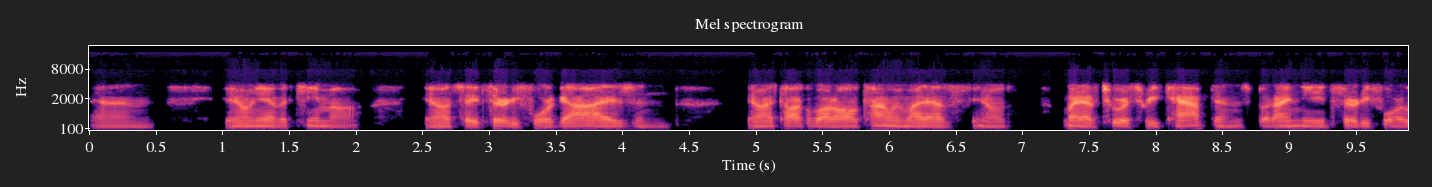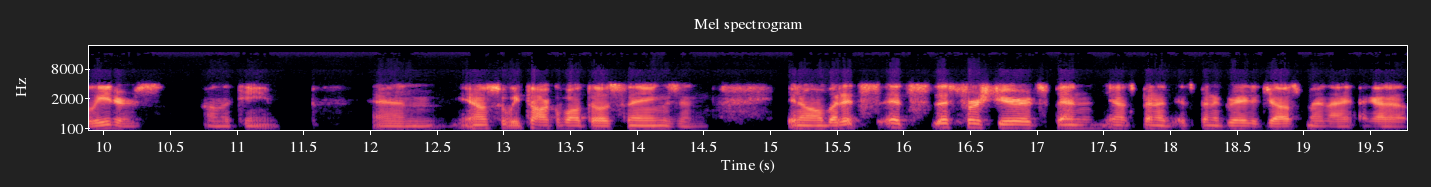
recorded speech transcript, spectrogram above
And you know when you have a team of you know let's say 34 guys and you know I talk about all the time we might have you know might have two or three captains but I need 34 leaders on the team. And you know so we talk about those things and you know but it's it's this first year it's been you know it's been a it's been a great adjustment. I, I got a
